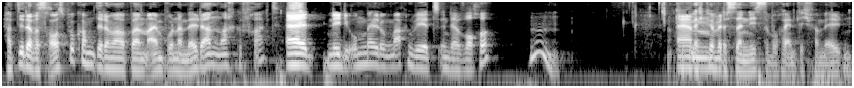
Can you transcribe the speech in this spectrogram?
Habt ihr da was rausbekommen? Habt ihr da mal beim Einwohnermeldeamt nachgefragt? Äh, nee, die Ummeldung machen wir jetzt in der Woche. Hm. Okay, ähm, vielleicht können wir das dann nächste Woche endlich vermelden.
